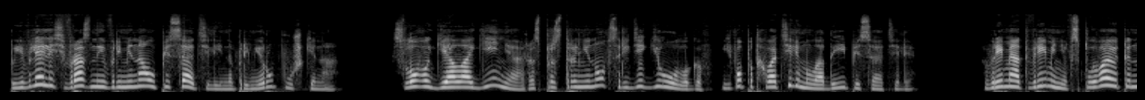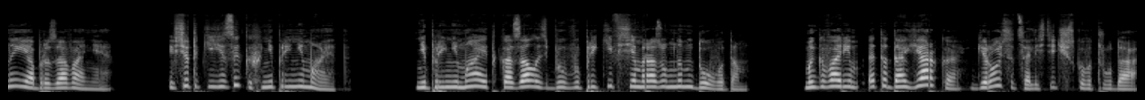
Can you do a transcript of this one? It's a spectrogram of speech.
появлялись в разные времена у писателей, например, у Пушкина. Слово «геологиня» распространено в среде геологов, его подхватили молодые писатели. Время от времени всплывают иные образования, и все-таки язык их не принимает. Не принимает, казалось бы, вопреки всем разумным доводам. Мы говорим «это доярка, герой социалистического труда»,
